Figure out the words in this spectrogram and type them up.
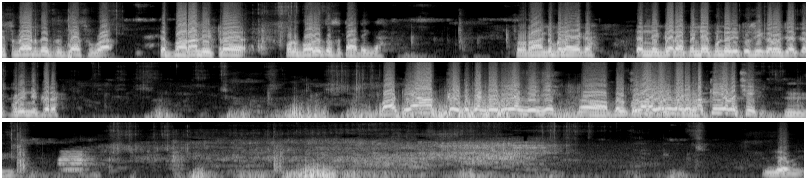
ਇਸ ਵਾਰ ਤੇ ਦੂਜਾ ਸੂਆ ਤੇ 12 ਲੀਟਰ ਹੁਣ ਬੋਲੇ ਤੋਂ ਸਟਾਰਟਿੰਗ ਆ। ਸੋ ਰੰਗ ਬਲੈਕ ਤੇ ਨਿੱਗਰ ਆ ਪਿੰਡੇ ਪੁੰਡੇ ਦੀ ਤੁਸੀਂ ਕਰੋ ਚੈੱਕ ਪੂਰੀ ਨਿੱਗਰ। ਬਾਕੀ ਆ ਫਿੱਟ ਚੱਡੇ ਦੀ ਆ ਵੀਰ ਜੀ ਹਾਂ ਬਿਲਕੁਲ ਚਵਾਈ ਵੀ ਬੜੀ perfect। ਪੱਕੀ ਆ ਵੱਛੀ ਹੂੰ ਲਿਓ ਜੀ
